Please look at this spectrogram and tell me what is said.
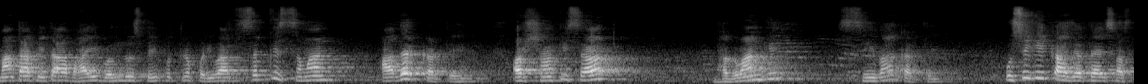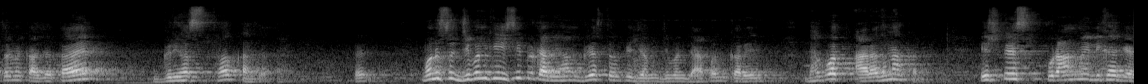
माता पिता, भाई, बंधु, स्त्री, पुत्र, परिवार सबके समान आदर करते हैं और साथ ही साथ भगवान की सेवा करते हैं। उसी की कहा जाता है, शास्त्र में कहा जाता है, गृहस्थ कहा जाता है। मनुष्य जीवन की इसी प्रकार हम गृहस्थ होकर जीवन यापन करें, भगवत आराधना करें। इसलिए पुराण में लिखा गया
